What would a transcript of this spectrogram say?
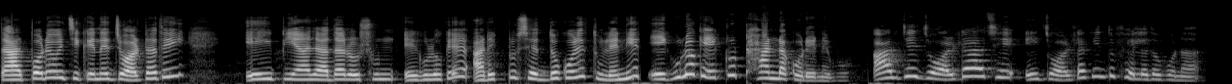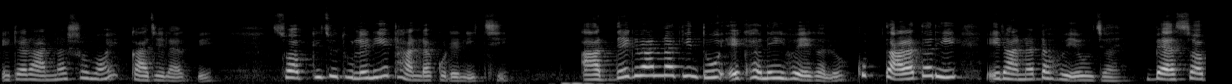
তারপরে ওই চিকেনের জলটাতেই এই পেঁয়াজ, আদা, রসুন এগুলোকে আরেকটু সেদ্ধ করে তুলে নিয়ে এগুলোকে একটু ঠান্ডা করে নেব। আর যে জলটা আছে, এই জলটা কিন্তু ফেলে দেবো না। এটা রান্নার সময় কাজে লাগবে। সব কিছু তুলে নিয়ে ঠান্ডা করে নিচ্ছি। আর্ধেক রান্না কিন্তু এখানেই হয়ে গেল। খুব তাড়াতাড়ি এই রান্নাটা হয়েও যায়। ব্যাস সব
